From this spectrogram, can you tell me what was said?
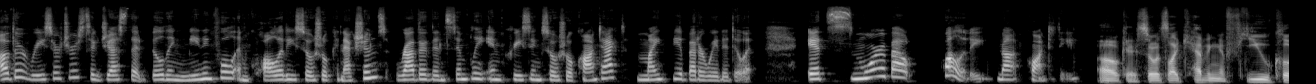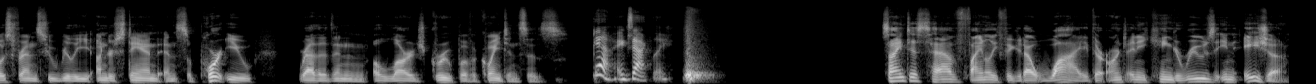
other researchers suggest that building meaningful and quality social connections rather than simply increasing social contact might be a better way to do it. It's more about quality, not quantity. Oh, okay, so it's like having a few close friends who really understand and support you rather than a large group of acquaintances. Yeah, exactly. Scientists have finally figured out why there aren't any kangaroos in Asia,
